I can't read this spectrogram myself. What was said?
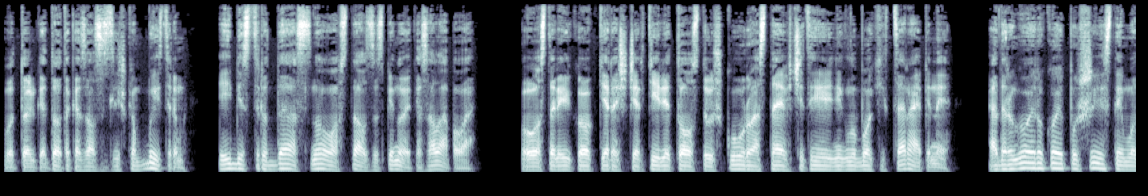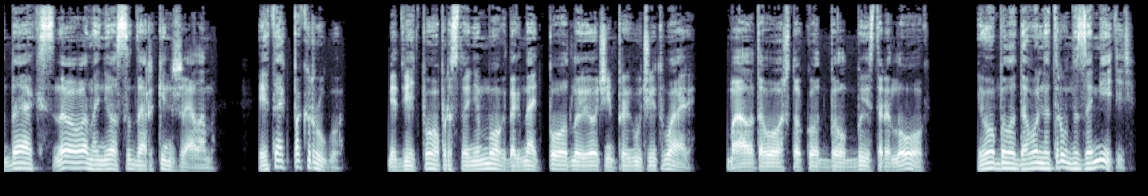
Вот только тот оказался слишком быстрым и без труда снова встал за спиной Косолапова. Острые когти расчертили толстую шкуру, оставив четыре неглубоких царапины, а другой рукой пушистый мудак снова нанес удар кинжалом. И так по кругу. Медведь попросту не мог догнать подлую и очень прыгучую тварь. Мало того, что кот был быстрый и ловок, его было довольно трудно заметить.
